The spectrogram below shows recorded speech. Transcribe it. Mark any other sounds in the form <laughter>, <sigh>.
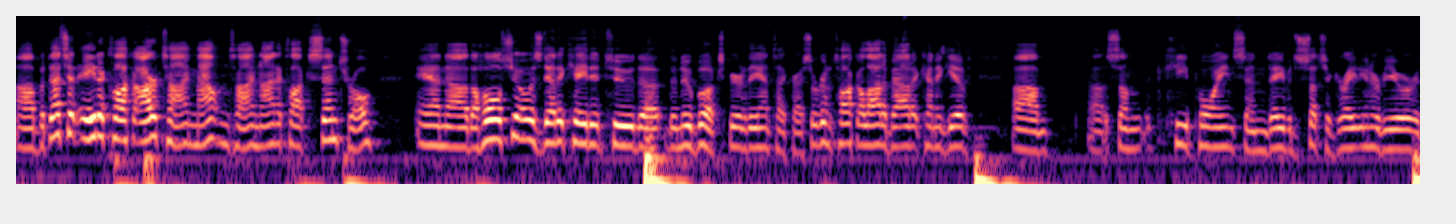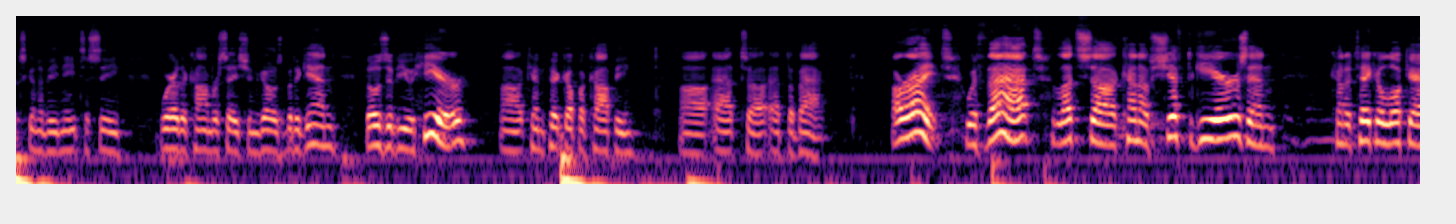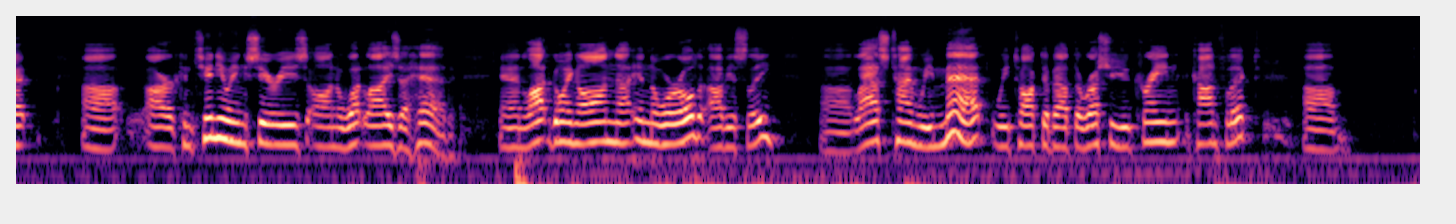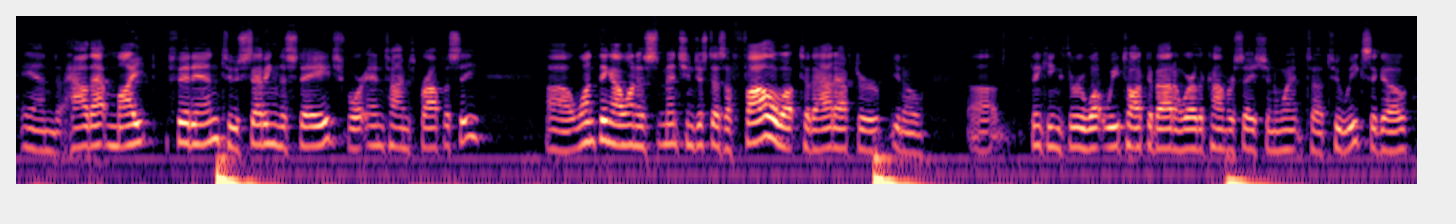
Uh, but that's at 8 o'clock our time, Mountain Time, 9 o'clock Central. And uh, the whole show is dedicated to the, the new book, Spirit of the Antichrist. So we're going to talk a lot about it, kind of give um, uh, some key points. And David's such a great interviewer. It's going to be neat to see where the conversation goes. But again, those of you here uh, can pick up a copy uh, at, uh, at the back. All right, with that, let's uh, kind of shift gears and kind of take a look at our continuing series on what lies ahead and a lot going on uh, in the world, obviously. Uh, last time we met, we talked about the Russia Ukraine conflict um, and how that might fit into setting the stage for end times prophecy. Uh, one thing I want to mention, just as a follow up to that, after you know uh, thinking through what we talked about and where the conversation went uh, two weeks ago,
